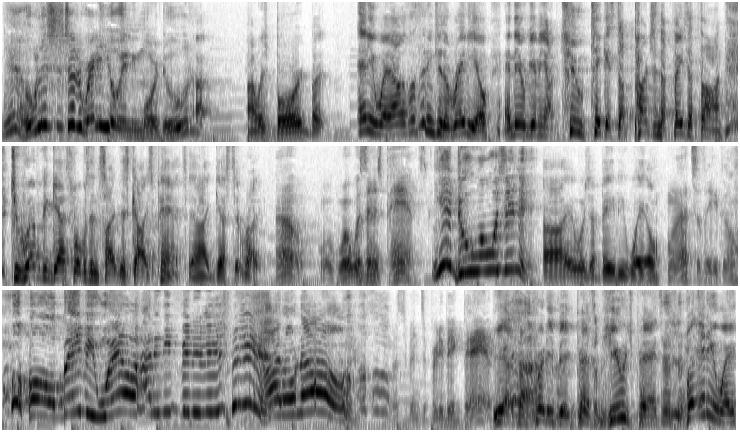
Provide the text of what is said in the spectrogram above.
Yeah, who listens to the radio anymore, dude? I, I was bored, but anyway, I was listening to the radio, and they were giving out two tickets to Punch in the Face-a-thon to whoever could guess what was inside this guy's pants, and I guessed it right. Oh, well, what was in his pants? yeah, dude, what was in it? Uh, it was a baby whale. Well, that's illegal. Oh, baby whale, how did he fit it in his pants? I don't know. Must have been some pretty big pants. Yeah, some pretty big pants, some huge pants. But anyway,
